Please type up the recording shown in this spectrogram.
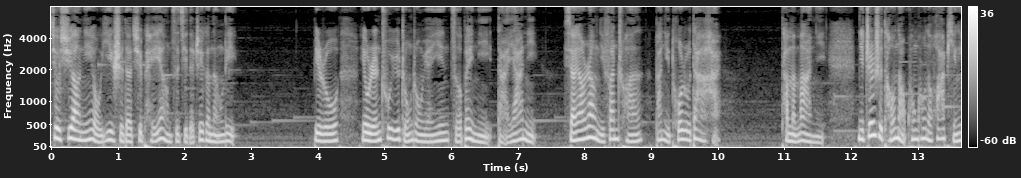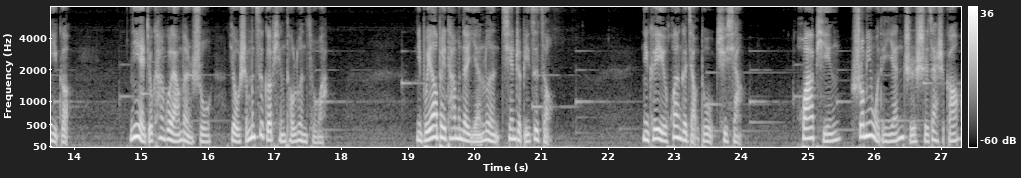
就需要你有意识的去培养自己的这个能力。比如，有人出于种种原因责备你、打压你，想要让你翻船，把你拖入大海。他们骂你：“你真是头脑空空的花瓶一个，你也就看过两本书，有什么资格评头论足啊？”你不要被他们的言论牵着鼻子走。你可以换个角度去想：花瓶说明我的颜值实在是高。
